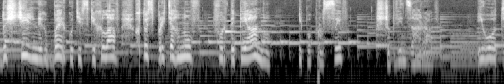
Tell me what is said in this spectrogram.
до щільних беркутівських лав хтось притягнув фортепіано і попросив, щоб він заграв. І от,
